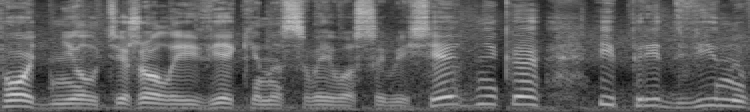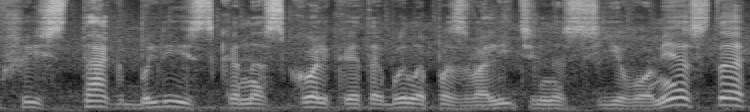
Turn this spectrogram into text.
поднял тяжелые веки на своего собеседника и, придвинувшись так близко, насколько это было позволительно с его места,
